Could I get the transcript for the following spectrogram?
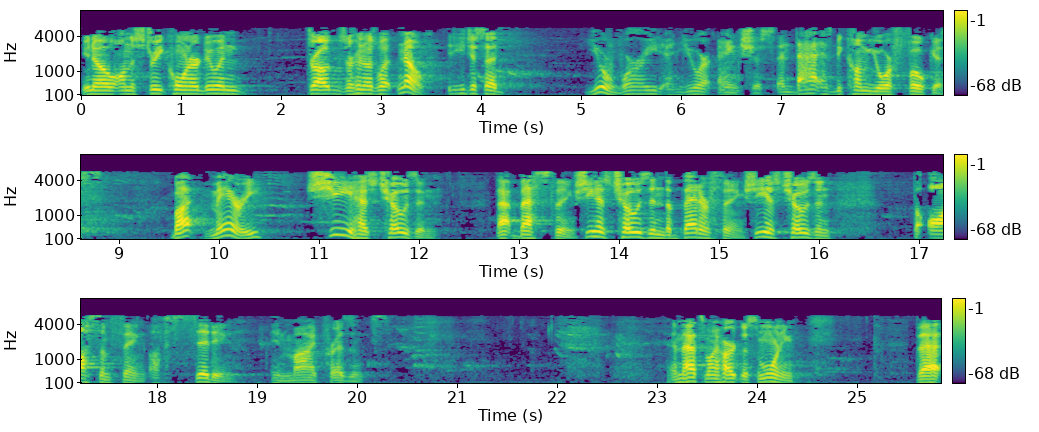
you know, on the street corner doing drugs or who knows what. No. He just said, you're worried and you are anxious, and that has become your focus. But Mary, she has chosen that best thing. She has chosen the better thing. She has chosen the awesome thing of sitting in my presence. And that's my heart this morning. That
